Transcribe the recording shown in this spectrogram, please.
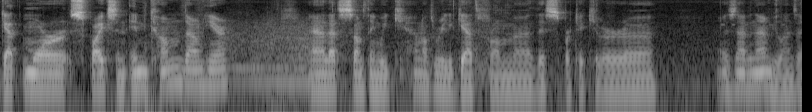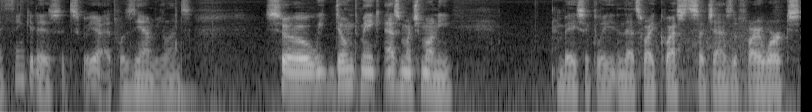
get more spikes in income down here. And that's something we cannot really get from uh, this particular uh, is that an ambulance? I think it is. It's yeah it was the ambulance so we don't make as much money basically and that's why quests such as the fireworks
